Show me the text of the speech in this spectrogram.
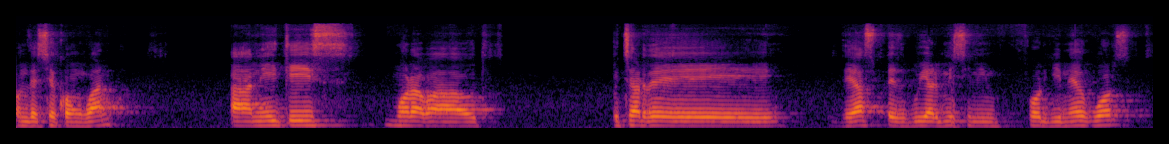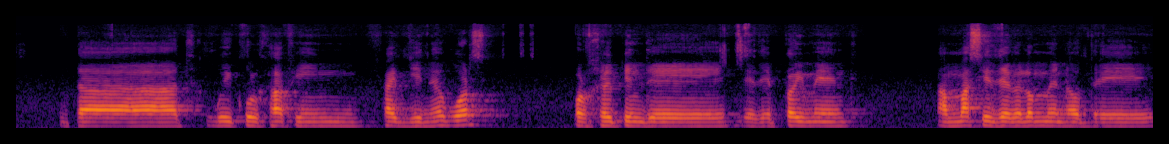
on the second one, and it is more about which are the the aspects we are missing in 4G networks that we could have in 5G networks for helping the, the deployment and massive development of the,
